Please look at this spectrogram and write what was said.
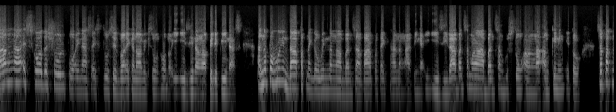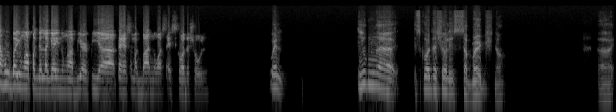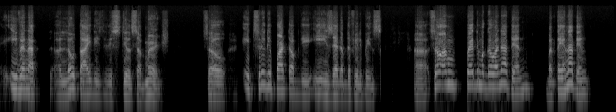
Ang, ah, Escoda Shoal po ay nasa exclusive ah, economic zone ho 'no, EEZ ng, ah, Pilipinas. Ano pa ho yung dapat na gawin ng, ah, bansa para protektahan ang ating, ah, EEZ laban sa mga bansang gustong ang, ah, angkinin ito? Sapat na ho ba yung, ah, paglalagay nung, ah, BRP, ah, Teresa Magbanua sa Escoda Shoal? Well, yung uh, Escoda Shoal is submerged, no? Uh, even at uh, low tide, it is still submerged. So it's really part of the EEZ of the Philippines. Uh, so ang pwede magawa natin, bantayan natin,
